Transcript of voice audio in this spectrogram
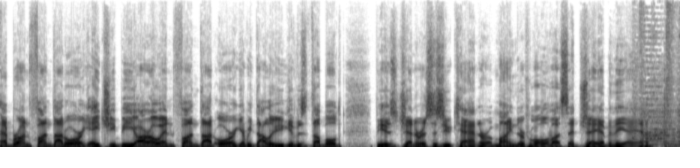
Hebronfund.org. H E B R O N fund.org. Every dollar you give is doubled. Be as generous as you can. A reminder from all of us at JM in the AM.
